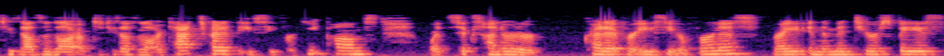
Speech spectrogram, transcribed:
$2,000 up to $2,000 tax credit that you see for heat pumps, or the 600 or credit for AC or furnace, right, in the mid tier space,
